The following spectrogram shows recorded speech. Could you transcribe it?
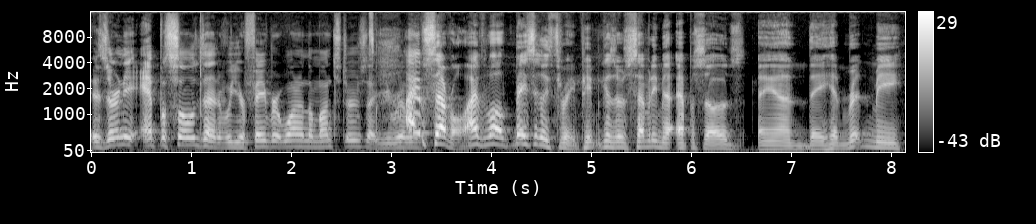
Is there any episodes that were your favorite one of the Munsters that you really? I have several. I have well, basically three because there's 70 episodes, and they had written me.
